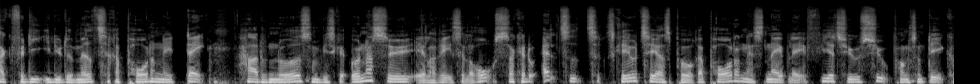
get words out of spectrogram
Tak fordi I lyttede med til rapporterne i dag. Har du noget, som vi skal undersøge, eller ris eller ros, så kan du altid skrive til os på rapporterne-247.dk.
